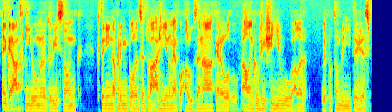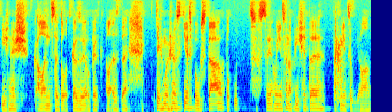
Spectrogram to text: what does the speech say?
je krátký dvouminutový song, který na první pohled se tváří jenom jako aluze na Carolovu Alenku v říši divů, ale vy potom vidíte, že spíš než k Alence to odkazuje opět k LSD. Těch možností je spousta, pokud si o něco napíšete, tak něco udělám.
